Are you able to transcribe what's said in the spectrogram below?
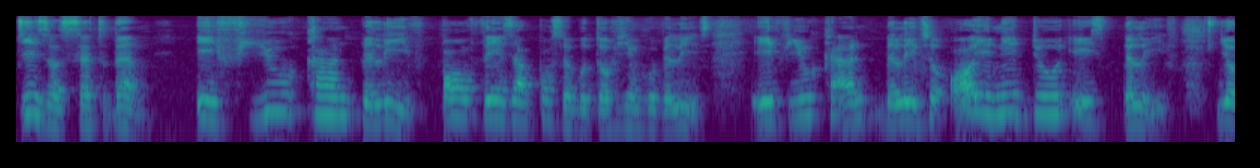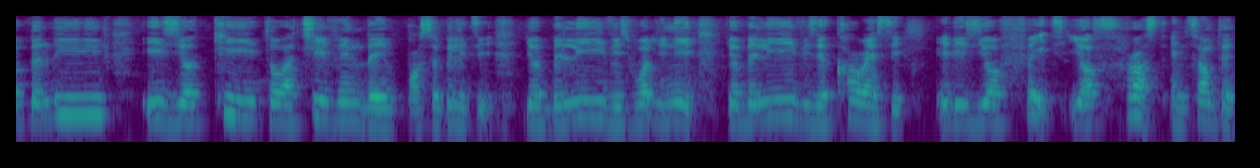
Jesus said to them, If you can't believe, all things are possible to him who believes. If you can't believe, so all you need to do is believe. Your belief is your key to achieving the impossibility. Your belief is what you need. Your belief is a currency. It is your faith, your trust in something.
